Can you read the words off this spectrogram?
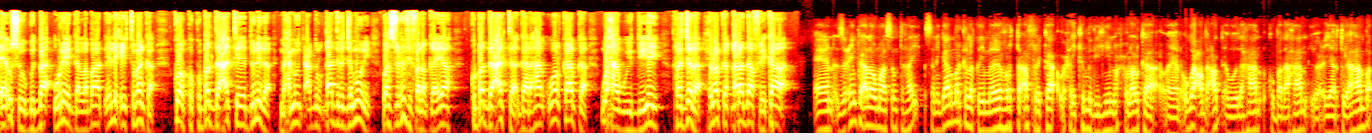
ee u soo gudba wareegga labaad ee lix iyo tobanka. Koobka kubadda cagta ee dunida maxamuud cabdulqaadir jamuuni waa suxufi falanqeeya. Kubadda cagta gaar ahaan world cupka waxaa weydiiyey rajada xulalka qaaradda africa zaciimka adaa umahadsan tahay senegal marka la qiimeeyo horta africa waxay ka mid yihiin xulalka uga cadcad awood ahaan kubad ahaan iyo ciyaartoy ahaanba.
